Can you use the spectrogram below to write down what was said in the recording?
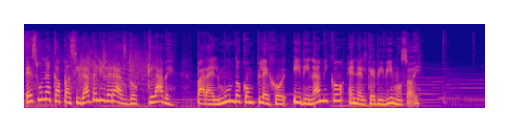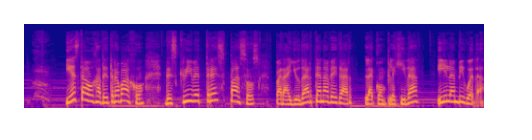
Es una capacidad de liderazgo clave para el mundo complejo y dinámico en el que vivimos hoy. Y esta hoja de trabajo describe tres pasos para ayudarte a navegar la complejidad y la ambigüedad.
